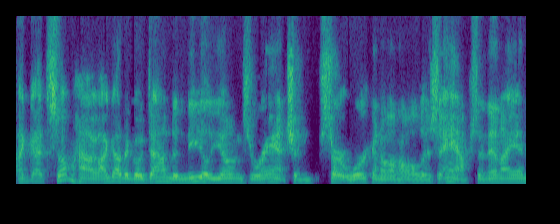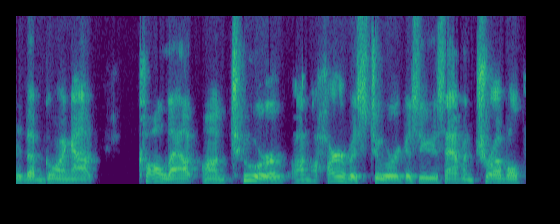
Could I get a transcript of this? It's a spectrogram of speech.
I got somehow I got to go down to Neil Young's ranch and start working on all his amps. And then I ended up going out, called out on tour on the Harvest tour because he was having trouble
